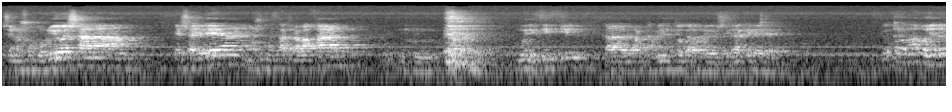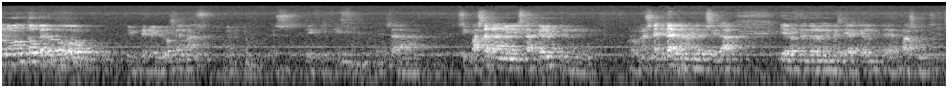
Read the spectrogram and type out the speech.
Se nos ocurrió esa, esa idea, hemos empezado a trabajar, cada departamento, cada universidad quiere... Yo te lo hago, yo te lo monto, pero luego, pero los demás, es difícil. si pasa la administración, por lo menos en la universidad y en los centros de investigación eh, pasa mucho.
